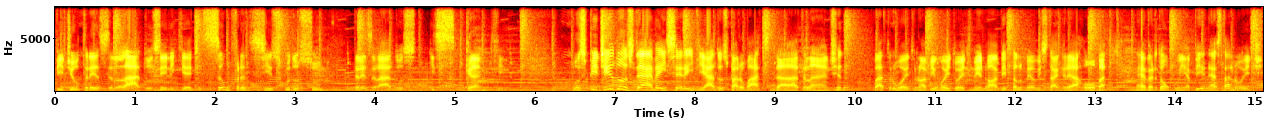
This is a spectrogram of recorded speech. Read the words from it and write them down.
pediu três lados, ele que é de São Francisco do Sul, três lados Skank. Os pedidos devem ser enviados para o WhatsApp da Atlântida, 4891889, pelo meu Instagram, arroba Everton Cunha Pi, nesta noite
